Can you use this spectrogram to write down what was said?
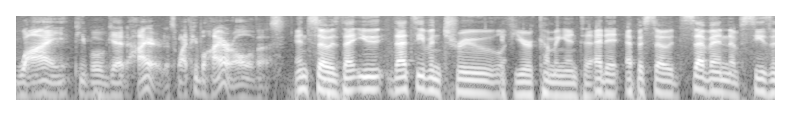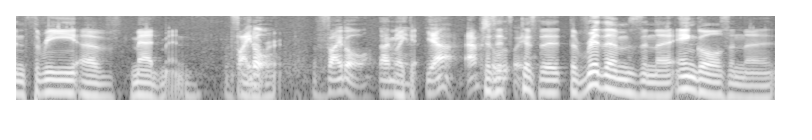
why people get hired. That's why people hire all of us. And so is that you? That's even true if you're coming in to edit episode seven of season three of Mad Men. Vital. Whatever. Vital. I mean, Like- yeah, absolutely. because the the rhythms and the angles and the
